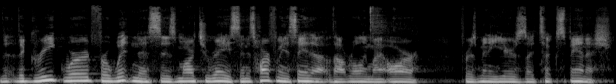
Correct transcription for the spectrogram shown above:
The, the Greek word for witness is martyres, and it's hard for me to say that without rolling my R for as many years as I took Spanish.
